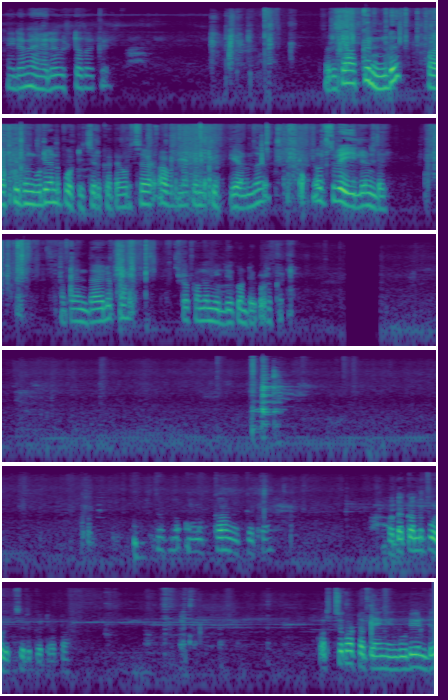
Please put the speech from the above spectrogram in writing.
അതിന്റെ മേലെ വിട്ടതൊക്കെ. ഒരു ചാക്കുണ്ട് ബാക്കി ഇതും കൂടിയാണ് പൊട്ടിച്ചെടുക്കട്ടെ. കുറച്ച് അവിടെ നിന്നൊക്കെ കിട്ടിയാണെന്ന് കുറച്ച് വെയിലുണ്ട്. അപ്പോൾ എന്തായാലും ഇപ്പം ഇതൊക്കെ ഒന്ന് മില്ലിൽ കൊണ്ടുപോയി കൊടുക്കട്ടെ. ഉണക്കാൻ വെക്കട്ടെ അതൊക്കെ ഒന്ന് പൊളിച്ചെടുക്കട്ടെ കേട്ടോ കുറച്ച് കൊട്ടത്തേങ്ങയും കൂടി ഉണ്ട്.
